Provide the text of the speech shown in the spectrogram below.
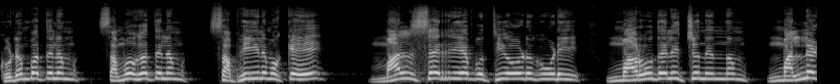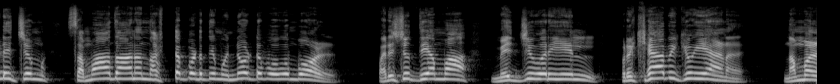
കുടുംബത്തിലും സമൂഹത്തിലും സഭയിലുമൊക്കെ മത്സര്യ ബുദ്ധിയോടുകൂടി മറുതലിച്ചു നിന്നും മല്ലടിച്ചും സമാധാനം നഷ്ടപ്പെടുത്തി മുന്നോട്ട് പോകുമ്പോൾ പരിശുദ്ധിയമ്മ മെജുവരിയിൽ പ്രഖ്യാപിക്കുകയാണ് നമ്മൾ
